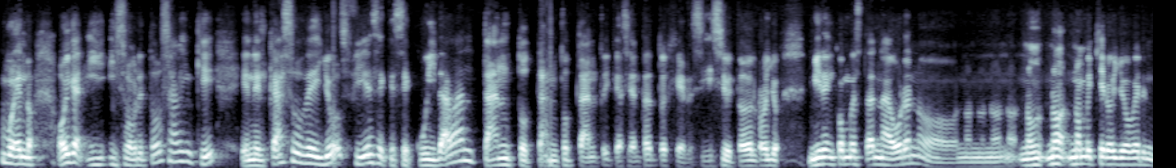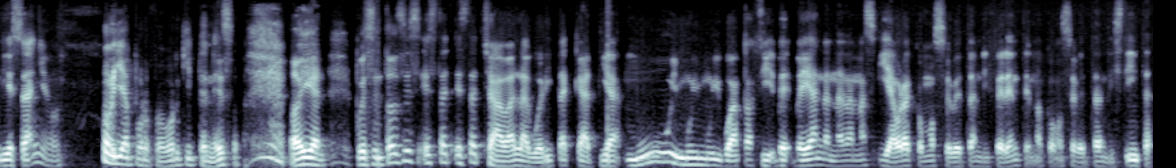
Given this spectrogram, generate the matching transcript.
Bueno, oigan, y, sobre todo, ¿saben que En el caso de ellos, fíjense que se cuidaban tanto, tanto, tanto y que hacían tanto ejercicio y todo el rollo. Miren cómo están ahora, no, no, no, no, no, no, no me quiero yo ver en 10 años. Oye, por favor, quiten eso. Oigan, pues entonces esta, esta chava, la güerita Katia, muy, muy, muy guapa, veanla nada más y ahora cómo se ve tan diferente, ¿no? Cómo se ve tan distinta.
